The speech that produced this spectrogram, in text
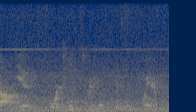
stop is 14th Street Grievous Distance Square.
